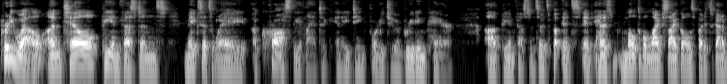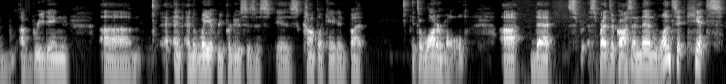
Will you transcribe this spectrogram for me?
pretty well until P. infestans makes its way across the Atlantic in 1842, a breeding pair of P. infestans. So it's it's it has multiple life cycles, but it's got a, a breeding um, and and the way it reproduces is is complicated, but it's a water mold. uh, that sp- spreads across. And then once it hits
